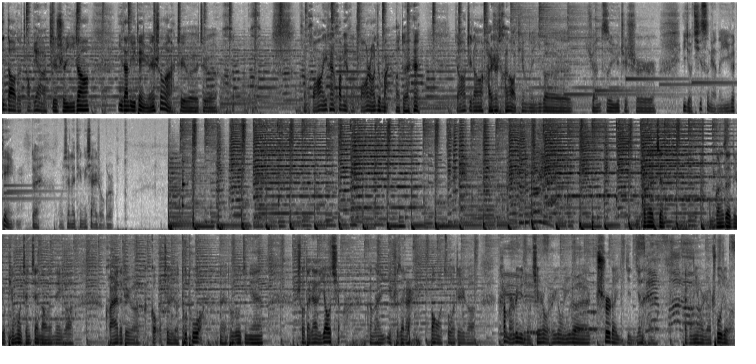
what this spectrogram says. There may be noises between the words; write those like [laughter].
新到的唱片啊，这是一张意大利电影原声啊，这个这个很很黄，一看画面很黄，然后就买了。对，然后这张还是很好听的一个，源自于这是一九七四年的一个电影。对，我们先来听听下一首歌。你刚才见。刚才在这个屏幕前见到的那个可爱的这个狗就叫突突，对，突突今天受大家的邀请，刚才一直在这儿帮我做这个看门的运动。其实我是用一个吃的引进来的，他可能一会儿就要出去了。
